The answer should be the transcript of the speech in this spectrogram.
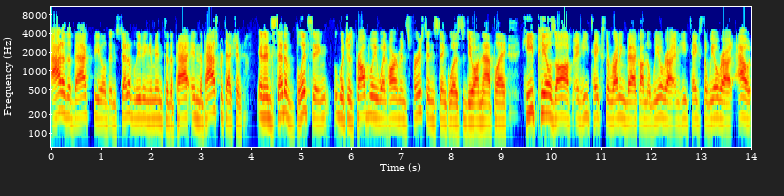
out of the backfield instead of leaving him into the pa- in the pass protection. And instead of blitzing, which is probably what Harmon's first instinct was to do on that play, he peels off and he takes the running back on the wheel route and he takes the wheel route out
